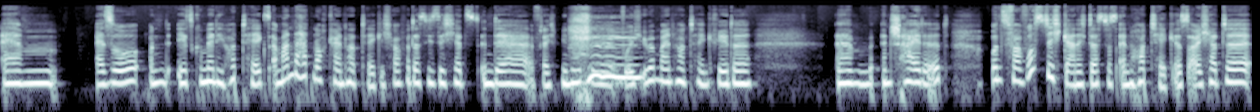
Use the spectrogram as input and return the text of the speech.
Ähm, also, und jetzt kommen ja die Hot Takes. Amanda hat noch keinen Hot Take. Ich hoffe, dass sie sich jetzt in der vielleicht Minute, wo ich über meinen Hot Take rede, ähm, entscheidet. Und zwar wusste ich gar nicht, dass das ein Hot Take ist, aber ich hatte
